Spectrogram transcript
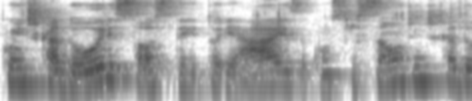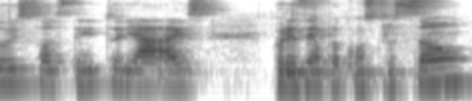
com indicadores socioterritoriais, a construção de indicadores socioterritoriais, por exemplo, a construção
